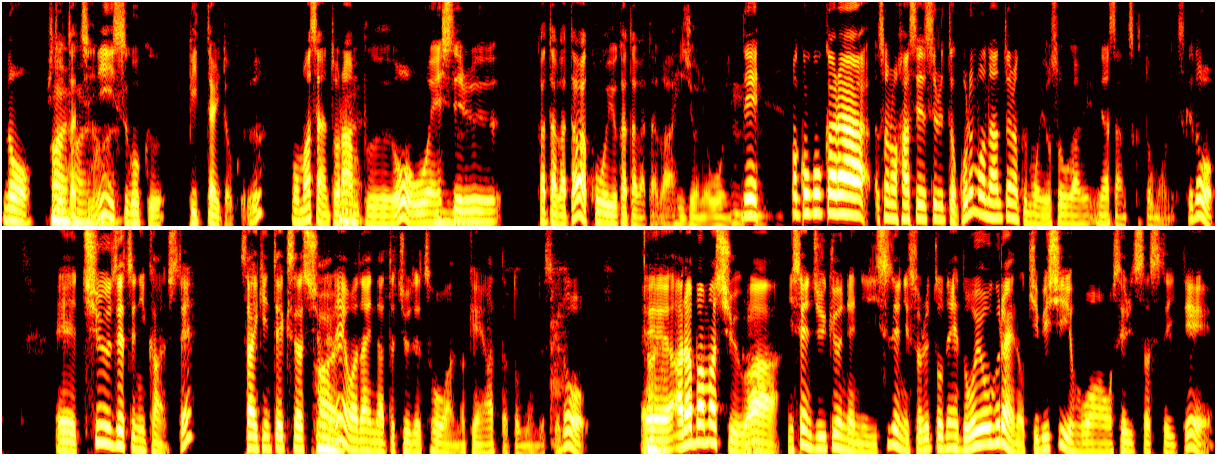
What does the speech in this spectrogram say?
の人たちにすごくぴったりとくる。もうまさにトランプを応援している方々はこういう方々が非常に多い。うんで、、まあ、ここからその派生すると、これもなんとなくもう予想が皆さんつくと思うんですけど、えー中絶に関して、最近テキサス州でね、はい話題になった中絶法案の件あったと思うんですけど、えーはいアラバマ州は2019年にすでにそれとね、同様ぐらいの厳しい法案を成立させていて、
